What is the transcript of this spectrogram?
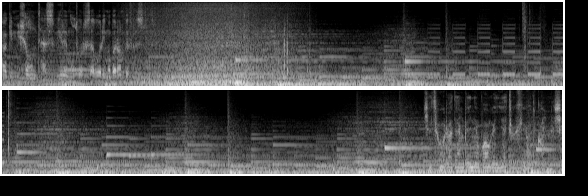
اگه میشه اون تصویر موتور سواری ما برام بفرستید. چطور آدم بین واقعیت و خیال کن میشه؟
